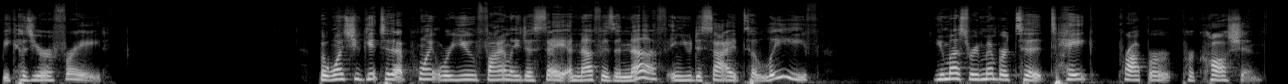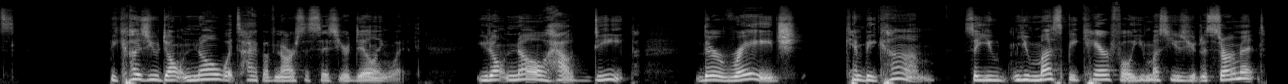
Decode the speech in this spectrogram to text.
because you're afraid. But once you get to that point where you finally just say enough is enough and you decide to leave you must remember to take proper precautions because you don't know what type of narcissist you're dealing with. You don't know how deep their rage can become. So you you must be careful. You must use your discernment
